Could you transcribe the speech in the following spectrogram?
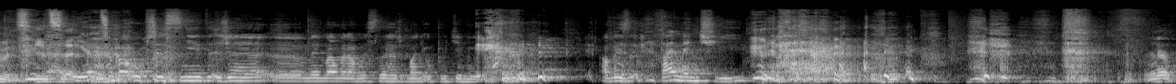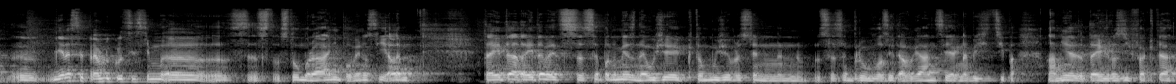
vesnice. Je třeba upřesnit, že eh, my máme na mysli heřmaň u Putiny. Aby, z- ta je menší, No, eh, měli jste pravdu kluci s tím, eh, s, s, s tou morální povinností, ale tady ta, tady ta věc se podle mě zneužije k tomu, že prostě se sem budou vozit Afgánci jak na běžící pa. Hlavně tady hrozí fakta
